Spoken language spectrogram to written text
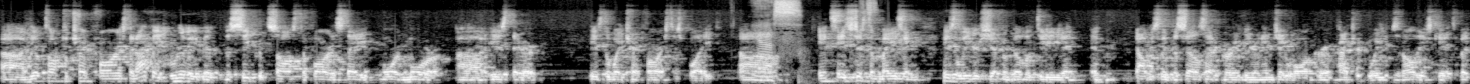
Uh, he'll talk to Trent Forrest, and I think really the, the secret sauce to Florida State more and more uh, is their is the way Trent Forrest has played. Um, yes, it's it's just amazing his leadership ability and, and obviously Vassell's had a great year, and MJ Walker and Patrick Williams and all these kids. But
